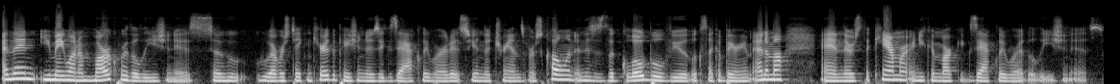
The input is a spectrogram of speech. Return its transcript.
And then you may want to mark where the lesion is so who, whoever's taking care of the patient knows exactly where it is. So you're in the transverse colon, and this is the global view. It looks like a barium enema, and there's the camera, and you can mark exactly where the lesion is.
